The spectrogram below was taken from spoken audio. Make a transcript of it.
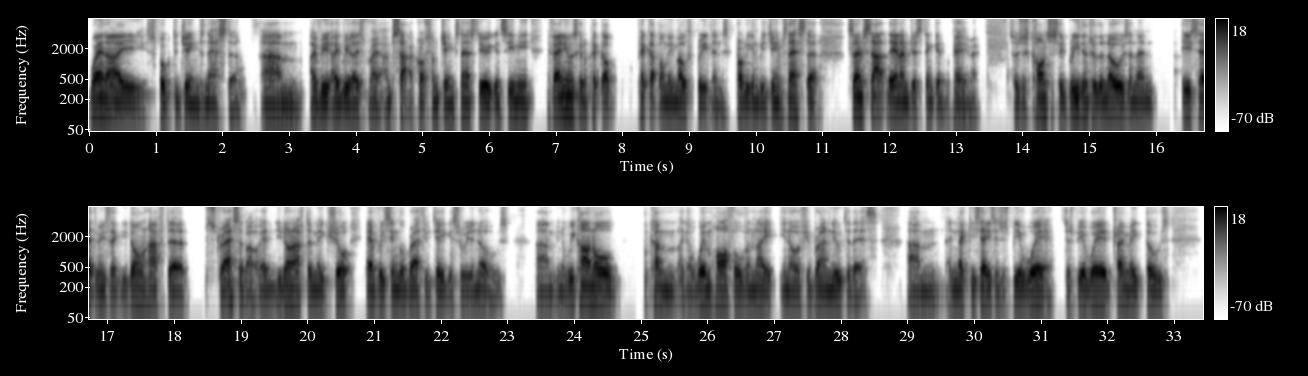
when I spoke to James Nestor, um, I re- I realized right, I'm sat across from James Nestor. You can see me. If anyone's going to pick up pick up on my mouth breathing, it's probably going to be James Nestor. So I'm sat there and I'm just thinking, okay, right. So just consciously breathing through the nose. And then he said to me, he's like, you don't have to stress about it. You don't have to make sure every single breath you take is through your nose. Um, you know, we can't all become like a Wim Hof overnight, you know, if you're brand new to this. Um, and like you said, he said, just be aware, just be aware, try and make those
